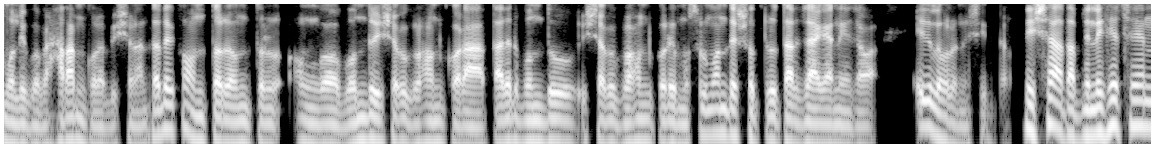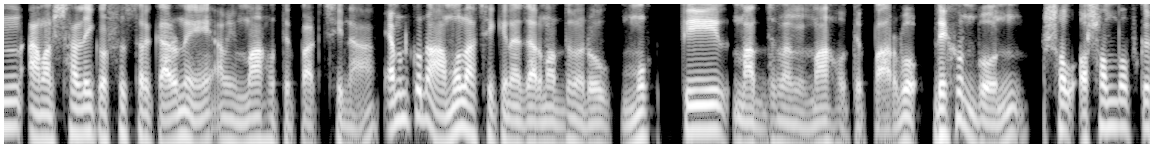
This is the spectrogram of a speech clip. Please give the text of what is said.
মৌলিকভাবে হারাম করা বিষয় না। তাদেরকে অন্তর অন্তর অঙ্গ বন্ধু হিসেবে গ্রহণ করা, তাদের বন্ধু হিসাবে গ্রহণ করে মুসলমানদের শত্রুতার জায়গা নিয়ে যাওয়া, এগুলো হলো নিষিদ্ধ। নিশাদ আপনি লিখেছেন, আমার শারীরিক অসুস্থতার কারণে আমি মা হতে পারছি না। এমন কোনো আমল আছে কিনা যার মাধ্যমে রোগ মুক্তির মাধ্যমে আমি মা হতে পারব? দেখুন বোন, সব অসম্ভবকে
